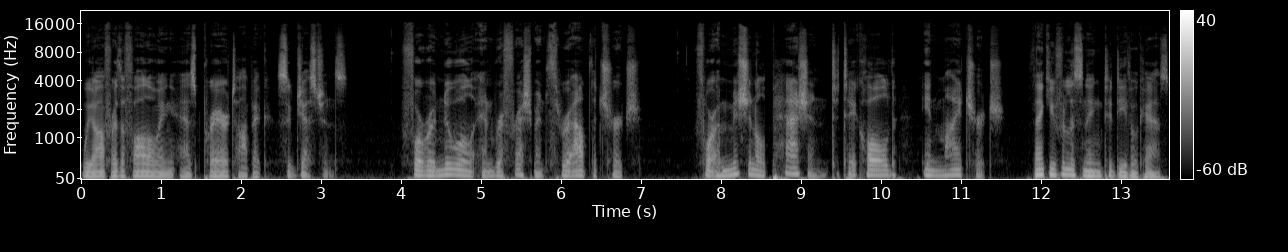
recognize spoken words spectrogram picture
We offer the following as prayer topic suggestions for renewal and refreshment throughout the church, for a missional passion to take hold in my church. Thank you for listening to DevoCast.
